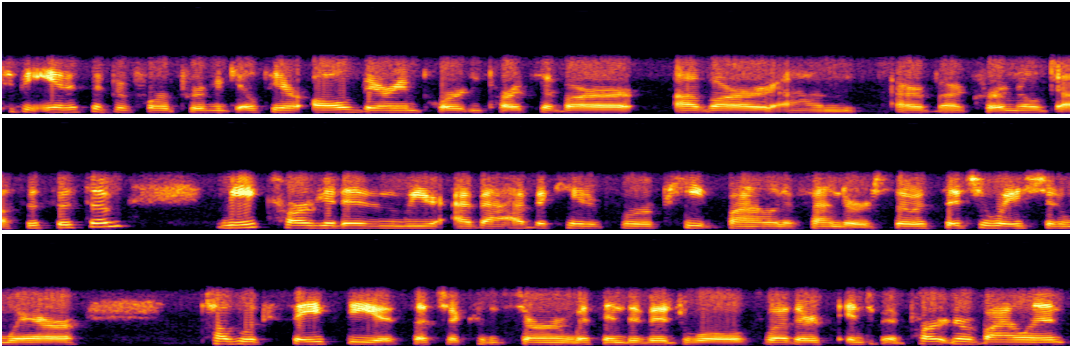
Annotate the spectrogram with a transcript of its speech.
to be innocent before proven guilty are all very important parts of our of our um, our, our criminal justice system. We targeted and we have advocated for repeat violent offenders. So a situation where public safety is such a concern with individuals, whether it's intimate partner violence,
